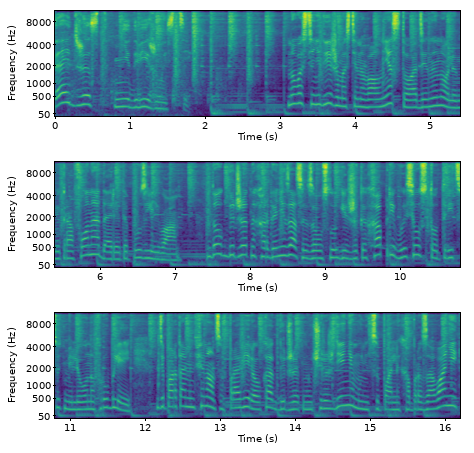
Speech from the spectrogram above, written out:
Дайджест недвижимости. Новости недвижимости на волне 101.0 у микрофона Дарья Тепузлива. Долг бюджетных организаций за услуги ЖКХ превысил 130 миллионов рублей. Департамент финансов проверил, как бюджетные учреждения муниципальных образований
